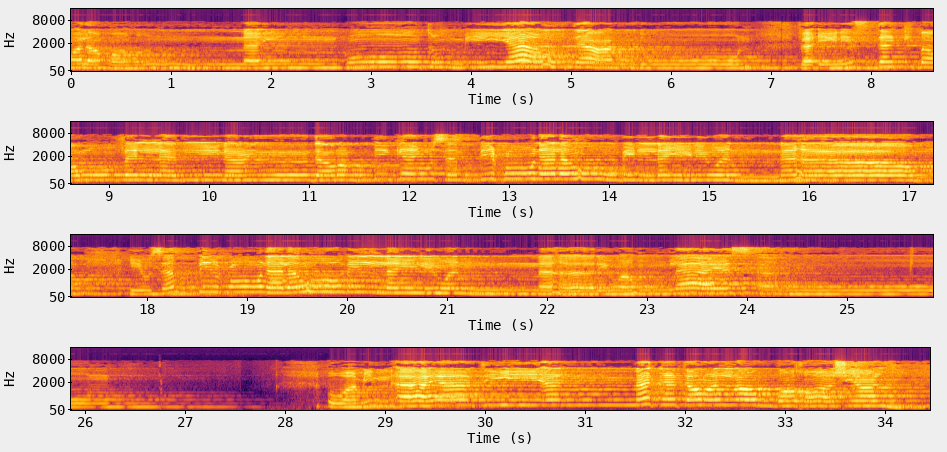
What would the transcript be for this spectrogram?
خَلَقَهُنَّ إِن كُنتُمْ إِيَّاهُ تَعْبُدُونَ. فَإِنِ اسْتَكْبَرُوا فَالَّذِينَ عِندَ رَبِّكَ يُسَبِّحُونَ لَهُ بِاللَّيْلِ وَالنَّهَارِ. يُسَبِّحُونَ لَهُ بِاللَّيْلِ وَالنَّهَارِ وَهُمْ لَا يَسْأَمُونَ وَمِنْ آيَاتِهِ خَاشِعَةً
